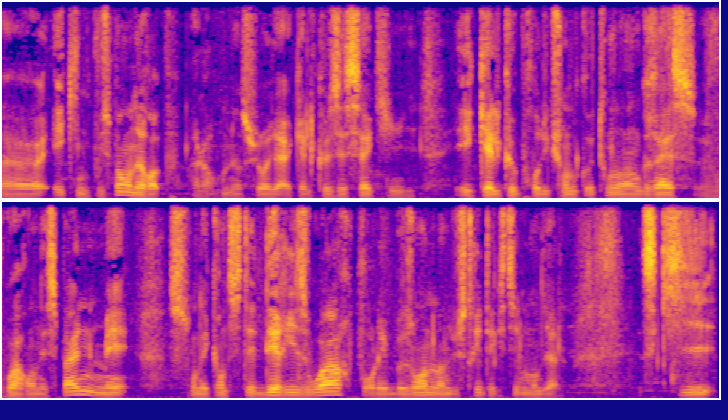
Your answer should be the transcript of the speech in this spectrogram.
euh, et qui ne pousse pas en Europe. Alors bien sûr, il y a quelques essais et quelques productions de coton en Grèce, voire en Espagne, mais ce sont des quantités dérisoires pour les besoins de l'industrie textile mondiale. Ce qui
